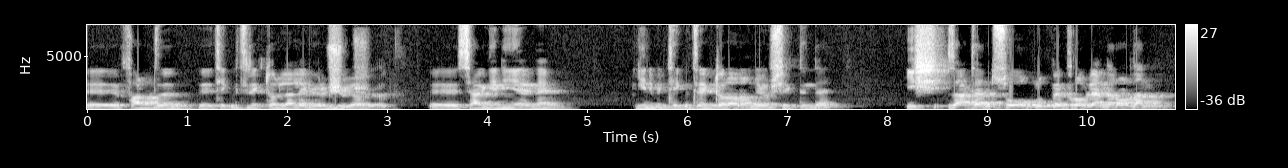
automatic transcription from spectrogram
E, farklı e, teknik direktörlerle görüşüyor. Görüşüyor. E, Sergen'in yerine yeni bir teknik direktör aranıyor şeklinde. İş zaten soğukluk ve problemler oradan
